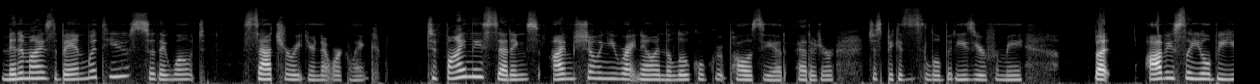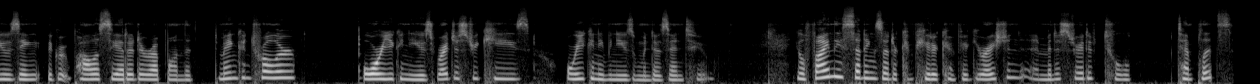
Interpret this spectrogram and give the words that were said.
minimize the bandwidth use so they won't saturate your network link. To find these settings, I'm showing you right now in the local group policy ed editor just because it's a little bit easier for me. Obviously you'll be using the group policy editor up on the domain controller, or you can use registry keys, or you can even use Windows Intune. You'll find these settings under Computer Configuration, Administrative Tool Templates,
